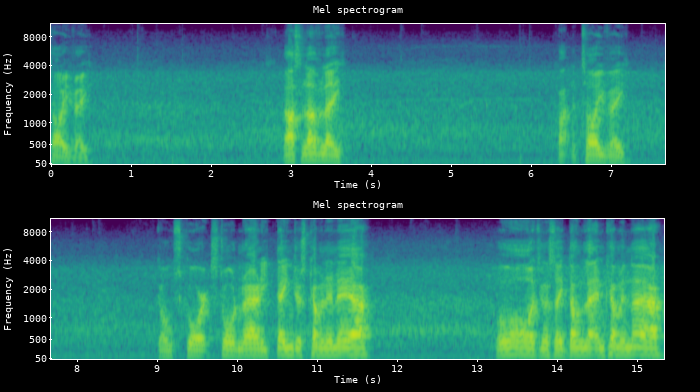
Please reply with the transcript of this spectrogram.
Tivy. That's lovely. Back to Tivy. Goal score extraordinarily dangerous coming in here. Oh, I was going to say don't let him come in there.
